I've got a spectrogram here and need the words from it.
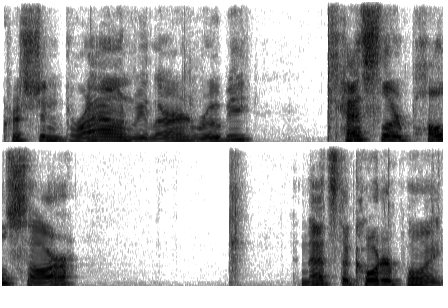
Christian Braun, we learn. Ruby. Kessler Pulsar. And that's the quarter point.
